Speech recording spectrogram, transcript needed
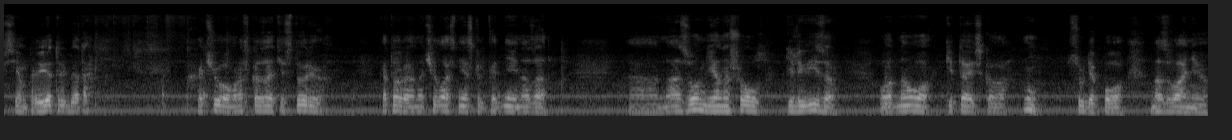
Всем привет, ребята! Хочу вам рассказать историю, которая началась несколько дней назад. А, на Озон я нашел телевизор у одного китайского, ну, судя по названию,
